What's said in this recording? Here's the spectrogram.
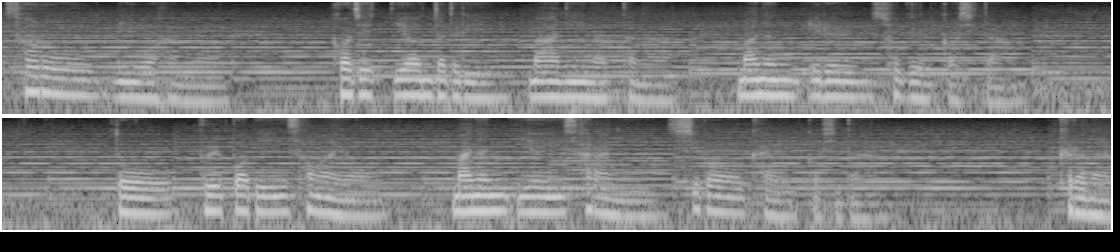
서로 미워하며 거짓 예언자들이 많이 나타나 많은 일을 속일 것이다. 또 불법이 성하여 많은 이의 사랑이 식어갈 것이다. 그러나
